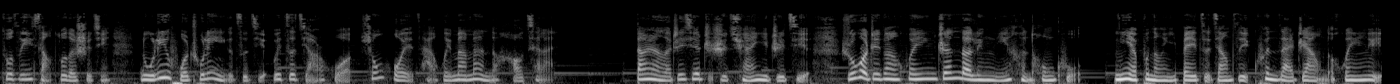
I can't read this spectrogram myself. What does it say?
做自己想做的事情，努力活出另一个自己，为自己而活，生活也才会慢慢的好起来。当然了，这些只是权宜之计。如果这段婚姻真的令你很痛苦，你也不能一辈子将自己困在这样的婚姻里，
